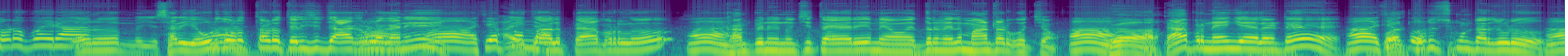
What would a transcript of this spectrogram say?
తొడవపోయారా సరే ఎవడు తొడుస్తాడో తెలిసిద్ది ఆఖరిలో కానీ. అయితే వాళ్ళు పేపర్లు ఆ, కంపెనీ నుంచి తయారీ మేము ఇద్దరం వెళ్ళి మాట్లాడుకొచ్చాం. ఆ, ఇగో, ఆ పేపర్ ఏం చేయాలంటే తుడుచుకుంటారు చూడు. ఆ,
